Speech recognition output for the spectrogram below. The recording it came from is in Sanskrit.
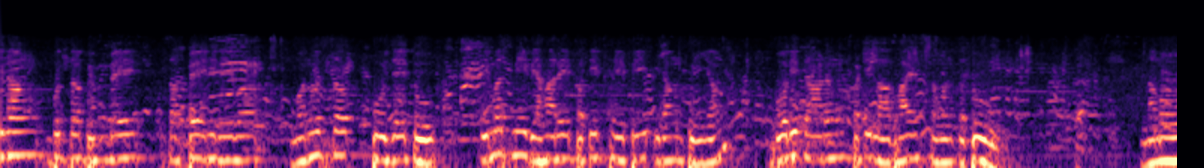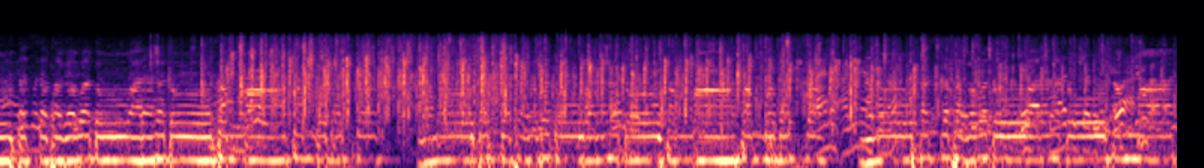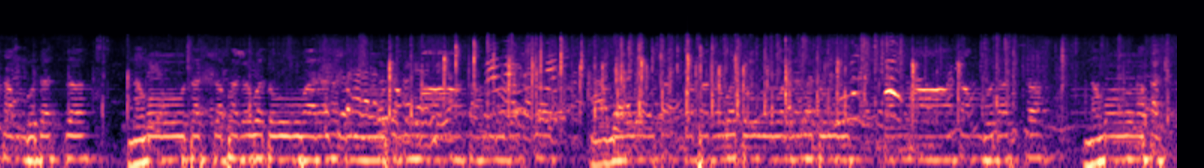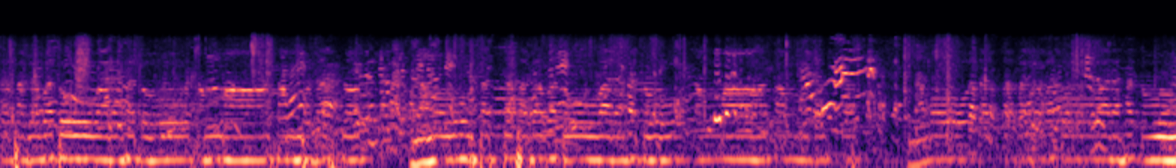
इदं बुद्ध बिंबे हि देव मनुष्य पूजेतु इमस्मी विहारे पतिथेपि इदं पुण्यं बोधित्राणं पटिलाभाय समन्ततु नमो तस्य भगवतो अरहतो सम् वरसतो सम्मा शम्भुदस्स नमो तस्स भगवतो वरहतुम्भुदस्य भगवतो वरवतो नमो तस्स भगवतो भगवतो वरसतो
